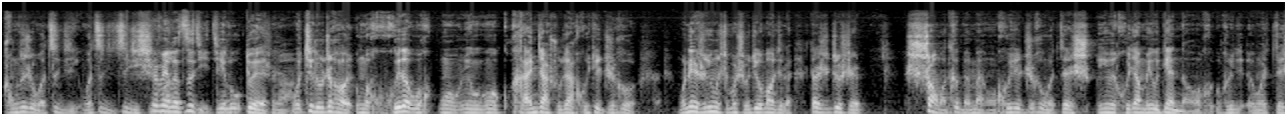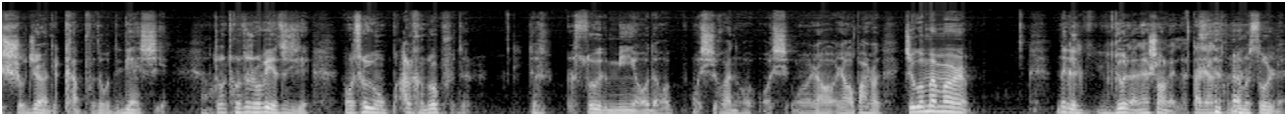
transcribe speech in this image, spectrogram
纯粹是我自己我自己自己喜欢是为了自己记录，对是吧？我记录之后，我回到我我我我寒假暑假回去之后，我那时候用什么手机我忘记了，但是就是上网特别慢。我回去之后，我在手因为回家没有电脑，我回回去我在手机上得看谱子，我得练习。纯纯粹是为了自己，我所以我扒了很多谱子，就是所有的民谣的，我我喜欢的，我我喜我然后然后扒上，结果慢慢那个浏览量上来了，大家那么搜着，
